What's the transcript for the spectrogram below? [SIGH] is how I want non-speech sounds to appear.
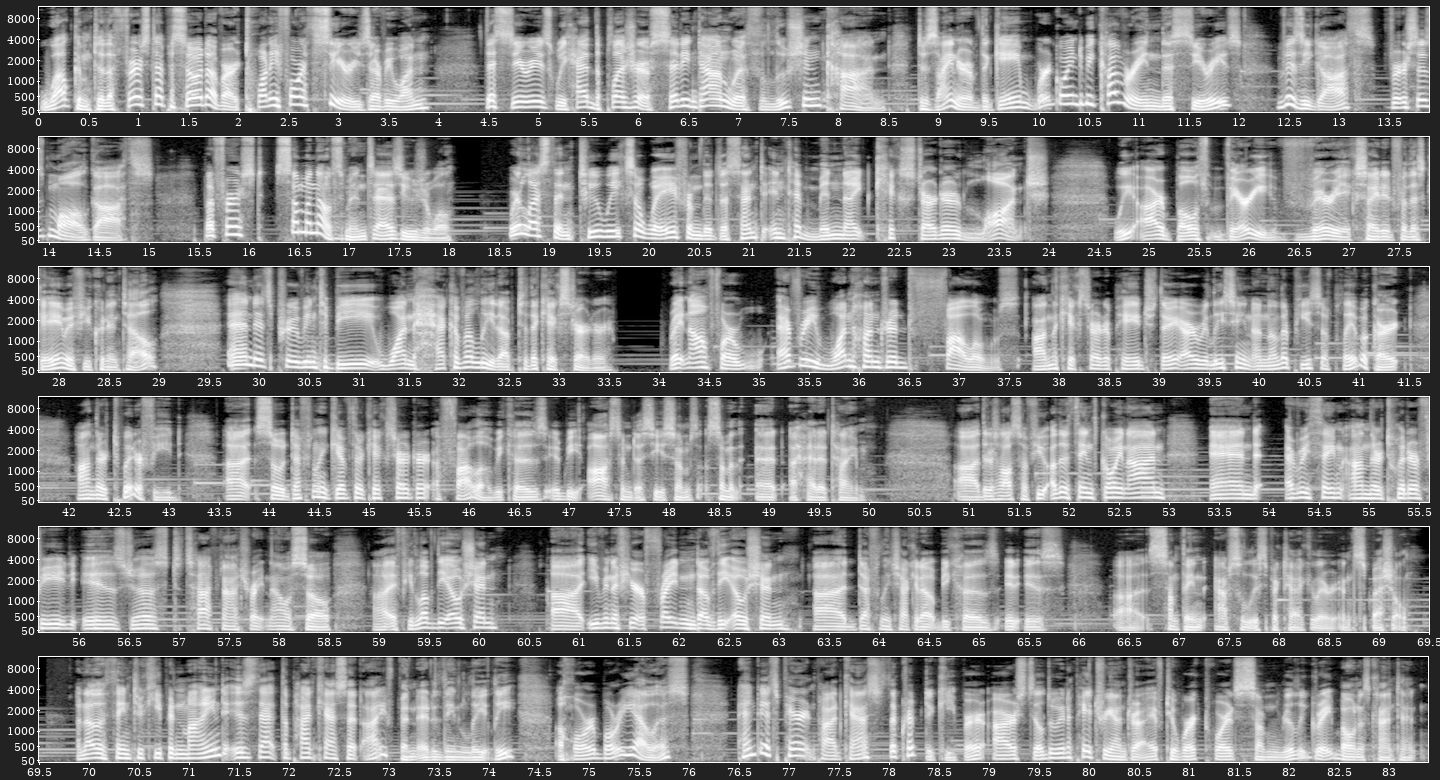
Welcome to the first episode of our 24th series, everyone. This series, we had the pleasure of sitting down with Lucian Kahn, designer of the game we're going to be covering this series, Visigoths versus Mallgoths. But first, some announcements as usual. We're less than two weeks away from the Descent into Midnight Kickstarter launch. We are both very, very excited for this game, if you couldn't tell and it's proving to be one heck of a lead up to the Kickstarter. Right now, for every 100 follows on the Kickstarter page, they are releasing another piece of playbook art on their Twitter feed. Uh, so definitely give their Kickstarter a follow because it'd be awesome to see some some of it ahead of time. Uh, there's also a few other things going on, and everything on their Twitter feed is just top notch right now. So uh, if you love the ocean, uh, even if you're frightened of the ocean, uh, definitely check it out because it is uh, something absolutely spectacular and special. Another thing to keep in mind is that the podcast that I've been editing lately, A Horror Borealis, and its parent podcast, The Cryptic Keeper, are still doing a Patreon drive to work towards some really great bonus content.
